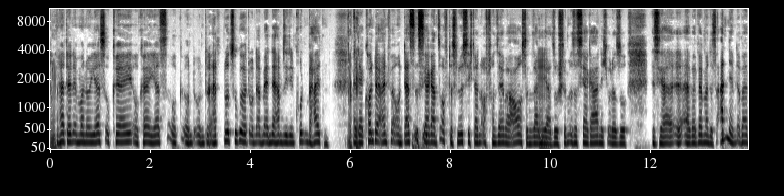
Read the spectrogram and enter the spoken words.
mhm. und hat dann immer nur yes, okay, okay, yes und, und, und hat nur zugehört und am Ende haben sie den Kunden behalten. Okay. Weil der konnte einfach, und das ist ja ganz oft, das löst sich dann oft von selber aus und sagen, mhm. ja, so schlimm ist es ja gar nicht oder so ist ja, äh, aber wenn man das annimmt, aber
